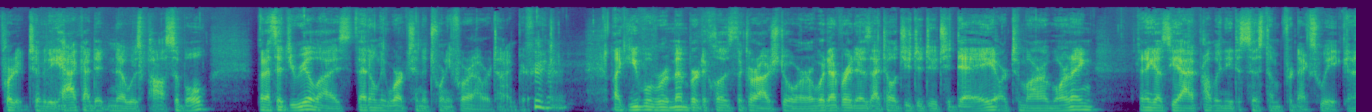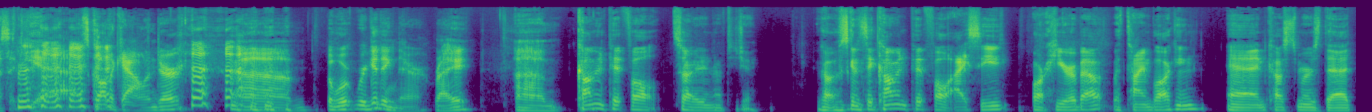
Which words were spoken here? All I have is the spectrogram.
productivity hack I didn't know was possible. But I said, you realize that only works in a 24 hour time period. Mm-hmm. Like you will remember to close the garage door or whatever it is I told you to do today or tomorrow morning. And he goes, Yeah, I probably need a system for next week. And I said, Yeah, it's called a calendar. Um, but we're, we're getting there, right? Um, common pitfall. Sorry, I didn't interrupt TJ. I was going to say common pitfall I see or hear about with time blocking and customers that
